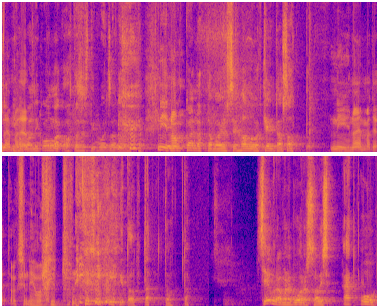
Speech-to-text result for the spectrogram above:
No, mä Ihan vaan niin omakohtaisesti voin sanoa, että Niin, ei no. ole kannattavaa, jos ei halua, että kentällä sattuu. Niin, no en mä tiedä, onko se niin huono juttu. totta, totta. Seuraavana vuorossa olisi at OG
